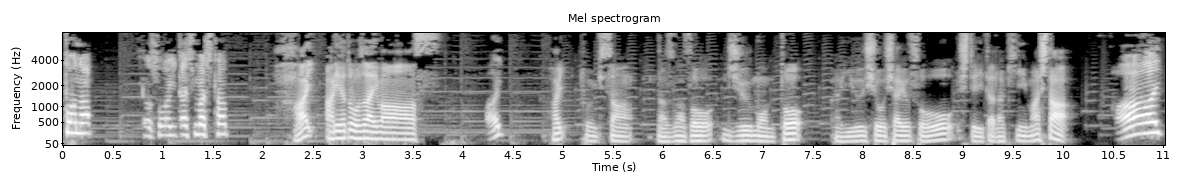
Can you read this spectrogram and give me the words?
とな、予想いたしました。はい。ありがとうございます。はい。はい。とめきさん、なぞなぞ10問と優勝者予想をしていただきました。はーい。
